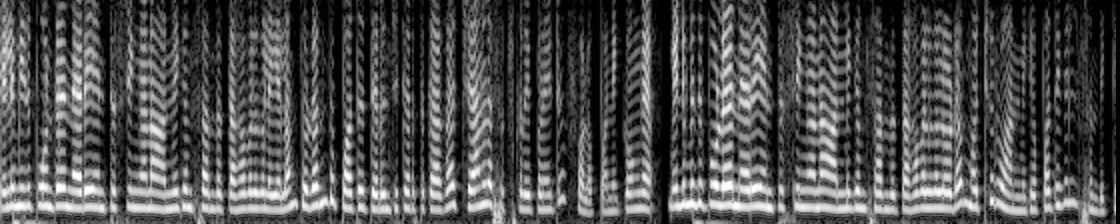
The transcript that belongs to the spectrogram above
மேலும் இது போன்ற நிறைய இன்ட்ரெஸ்டிங்கான ஆன்மீகம் சார்ந்த தகவல்களை எல்லாம் தொடர்ந்து பார்த்து தெரிஞ்சுக்கிறதுக்காக சேனலை சப்ஸ்கிரைப் பண்ணிவிட்டு ஃபாலோ பண்ணிக்கோங்க. மீண்டும் இது போல் நிறைய இன்ட்ரெஸ்டிங்கான ஆன்மீகம் சார்ந்த தகவல்களோட மற்றொரு ஆன்மீக பதிவில் சந்திக்கலாம்.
